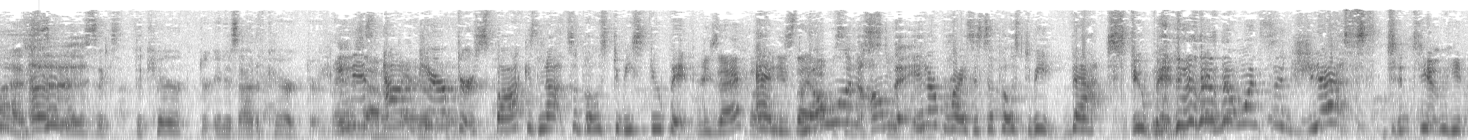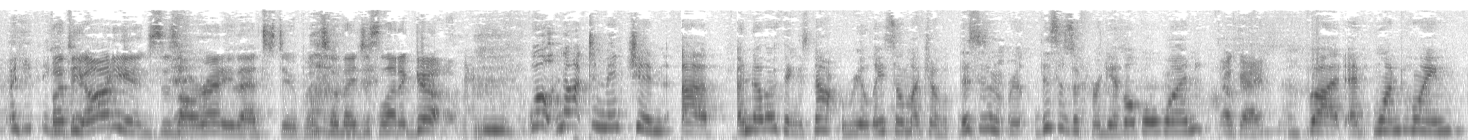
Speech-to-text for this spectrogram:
Unless uh, it is ex- the character, it is out of character. It is out of character. Spock is not supposed to be stupid. Exactly. And He's no one on the. Enterprise is supposed to be that stupid. and no one suggests to do you know, anything. But the audience is already that stupid, so they just let it go. Well, not to mention uh, another thing. It's not really so much of this isn't re- this is a forgivable one. Okay. But at one point,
